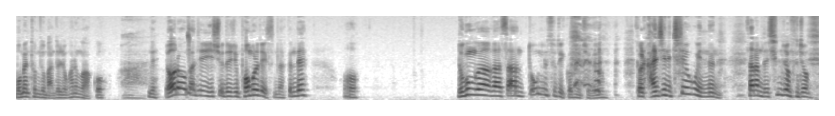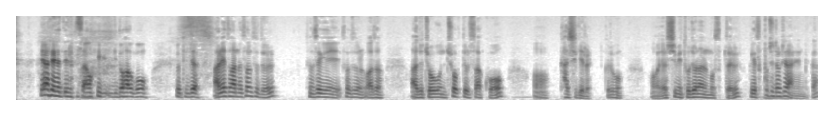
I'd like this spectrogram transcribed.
모멘텀도 만들려고 하는 것 같고 아, 네, 여러 가지 이슈들이 지금 버무려져 있습니다. 근데 어 누군가가 쌓은 똥일 수도 있거든요, 지금. 그걸 간신히 치우고 있는 사람들의 심정을 좀 헤아려야 될 상황이기도 하고, 또 진짜 안에서 하는 선수들, 전 세계 선수들 와서 아주 좋은 추억들 쌓고, 어, 가시기를, 그리고 어, 열심히 도전하는 모습들, 그게 스포츠 정신 아닙니까?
